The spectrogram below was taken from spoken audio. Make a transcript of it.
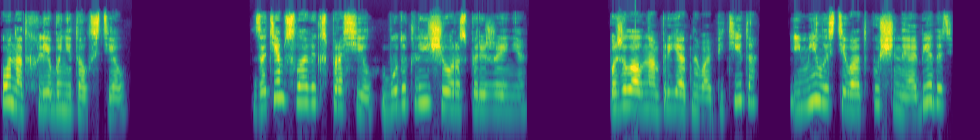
он от хлеба не толстел. Затем Славик спросил, будут ли еще распоряжения. Пожелал нам приятного аппетита и милостиво отпущенный обедать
